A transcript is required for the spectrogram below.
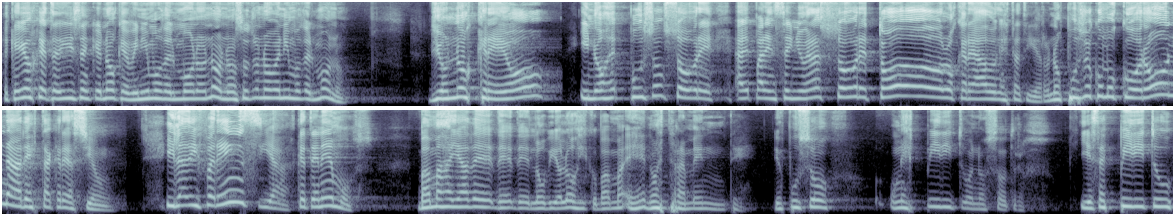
Aquellos que te dicen que no, que venimos del mono, no, nosotros no venimos del mono. Dios nos creó y nos puso sobre, eh, para enseñar sobre todo lo creado en esta tierra. Nos puso como corona de esta creación. Y la diferencia que tenemos va más allá de, lo biológico, va es nuestra mente. Dios puso un espíritu en nosotros. Y ese espíritu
